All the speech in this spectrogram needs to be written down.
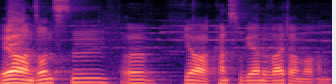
ja, ansonsten, äh, ja, kannst du gerne weitermachen.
